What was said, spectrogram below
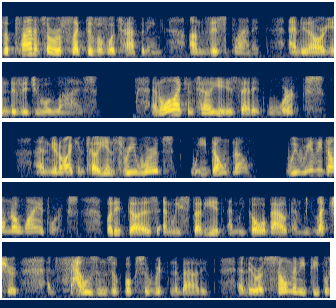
the planets are reflective of what's happening on this planet and in our individual lives. And all I can tell you is that it works. And, you know, I can tell you in three words we don't know. We really don't know why it works. But it does, and we study it, and we go about, and we lecture, and thousands of books are written about it. And there are so many people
